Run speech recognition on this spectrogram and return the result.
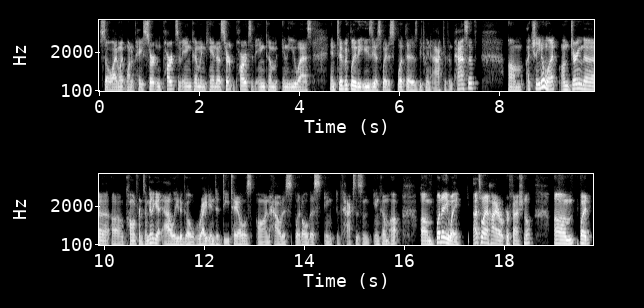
So I might want to pay certain parts of income in Canada, certain parts of income in the US. And typically the easiest way to split that is between active and passive. Um, actually, you know what? On during the uh, conference, I'm going to get Ali to go right into details on how to split all this in- taxes and income up. Um, but anyway, that's why I hire a professional. Um, but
